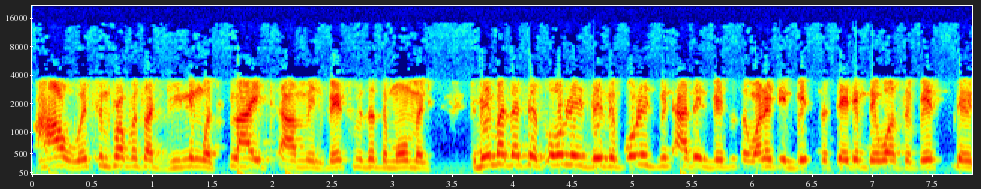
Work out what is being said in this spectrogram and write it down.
how Western Province are dealing with Flyt um, investments at the moment. Remember that there's always there's always been other investors that wanted to invest in the stadium. There was a there,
